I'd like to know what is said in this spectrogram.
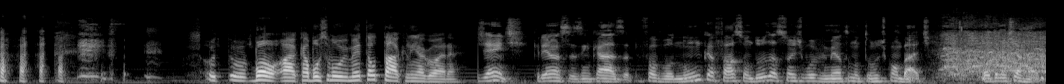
O- o- bom, acabou seu movimento, é o tackling agora. Gente, crianças em casa, por favor, nunca façam duas ações de movimento no turno de combate. Totalmente errado.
